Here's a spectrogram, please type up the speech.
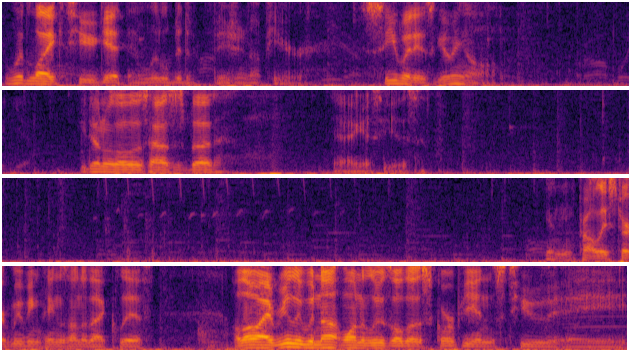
I would like to get a little bit of vision up here. See what is going on. You done with all those houses, bud? Yeah, I guess he is. And probably start moving things onto that cliff. Although I really would not want to lose all those scorpions to a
